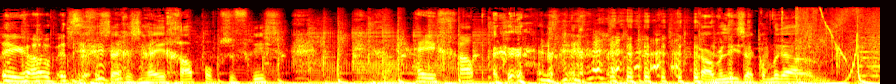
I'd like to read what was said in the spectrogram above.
Ik hoop het. Zeg eens, hey, grap op zijn Fries. Hey, grap. Carmelisa, kom eraan.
